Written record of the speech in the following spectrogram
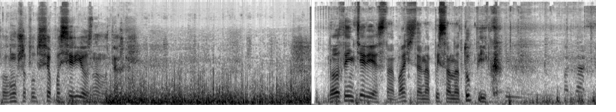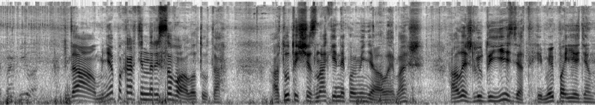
Потому что тут все по-серьезному так. Ну от интересно, бачите, написано тупик. По карте пробила? Да, у мене по карті нарисувало тут. А, а тут іще знаки не поміняли, бачиш? Але ж люди їздять і ми поїдемо.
